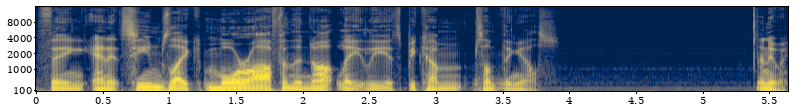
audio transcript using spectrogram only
thing, and it seems like more often than not lately, it's become something else. Anyway.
